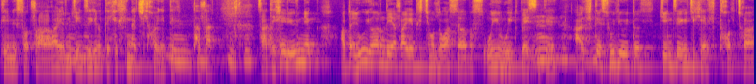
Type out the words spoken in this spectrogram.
тийм нэг судалгаа байгаа. Ер нь жинзигийнхтэй хэрхэн ажиллах вэ гэдэг талаар. За тэгэхээр ер нь яг одоо үе хоорондын ялгаа гэдэг чинь бол угаасаа бас үеийн үед байсан тий. А гэхдээ сүүлийн үед бол жинзэ гэж их яригдах болж байгаа.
